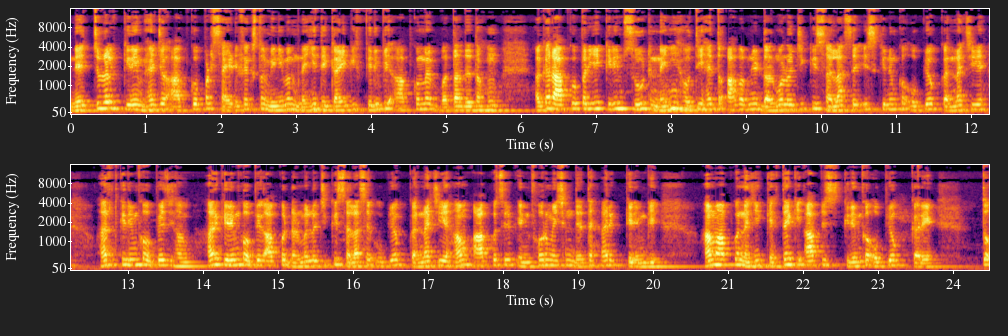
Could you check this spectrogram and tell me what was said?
नेचुरल क्रीम है जो आपको ऊपर साइड इफेक्ट्स तो मिनिमम नहीं दिखाएगी, फिर भी आपको मैं बता देता हूँ। अगर आपके ऊपर ये क्रीम सूट नहीं होती है तो आप अपनी डर्मोलॉजी की सलाह से इस क्रीम का उपयोग करना चाहिए। हर क्रीम का उपयोग, हम, हर क्रीम का उपयोग आपको डर्मोलॉजी की सलाह से उपयोग करना चाहिए। हम आपको सिर्फ़ इन्फॉर्मेशन देते हैं हर क्रीम की। हम आपको नहीं कहते कि आप इस क्रीम का उपयोग करें। तो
